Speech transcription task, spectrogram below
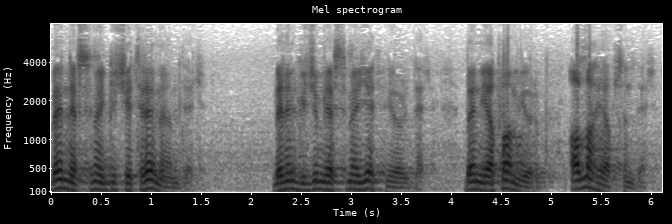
Ben nefsime güç yetiremem der. Benim gücüm nefsime yetmiyor der. Ben yapamıyorum. Allah yapsın der.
